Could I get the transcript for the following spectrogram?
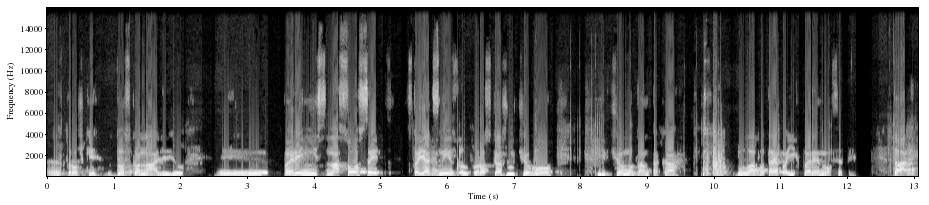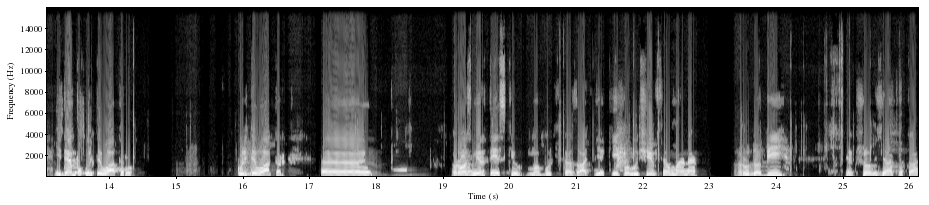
Е, трошки вдосконалюю. е, переніс насоси, стоять знизу, розкажу чого і в чому там така була потреба їх переносити. Так, йдемо по культиватору. Культиватор. Е, розмір тисків, мабуть, сказати, який получився в мене грудобій. Якщо взяти так,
